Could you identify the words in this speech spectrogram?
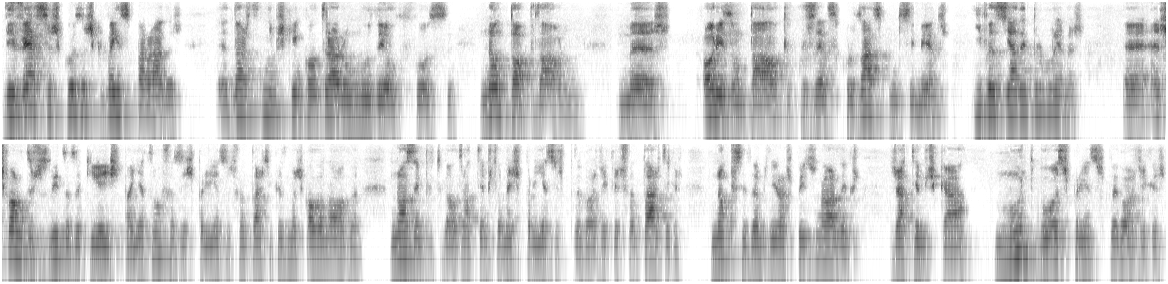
diversas coisas que vêm separadas. Nós tínhamos que encontrar um modelo que fosse não top-down, mas horizontal, que cruzasse, cruzasse conhecimentos e baseado em problemas. Eh, a escola dos jesuítas aqui em Espanha estão a fazer experiências fantásticas de uma escola nova. Nós em Portugal já temos também experiências pedagógicas fantásticas. Não precisamos de ir aos países nórdicos. Já temos cá muito boas experiências pedagógicas.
